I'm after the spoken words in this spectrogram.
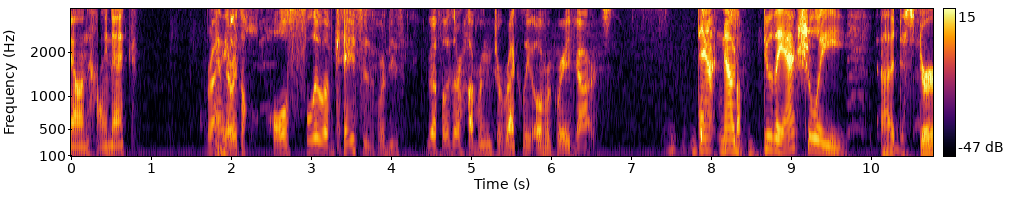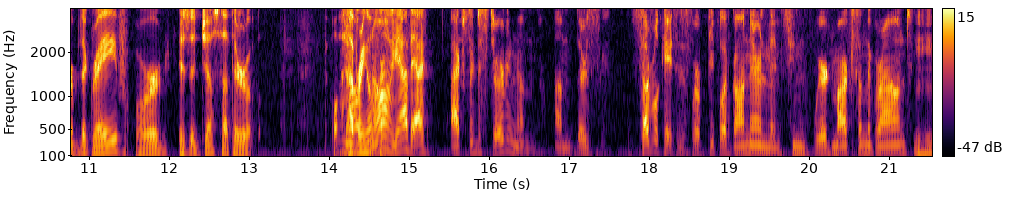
Allen Hynek. Right. And there was a whole slew of cases where these UFOs are hovering directly over graveyards. Now, now Some, do they actually uh, disturb the grave, or is it just that they're hovering no, over? No, yeah, they're actually disturbing them. Um, there's several cases where people have gone there and they've seen weird marks on the ground. Mm-hmm.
